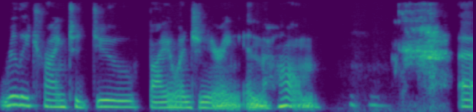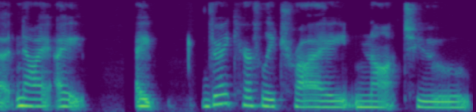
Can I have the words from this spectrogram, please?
really trying to do bioengineering in the home. Mm-hmm. Uh, now, I, I, I very carefully try not to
